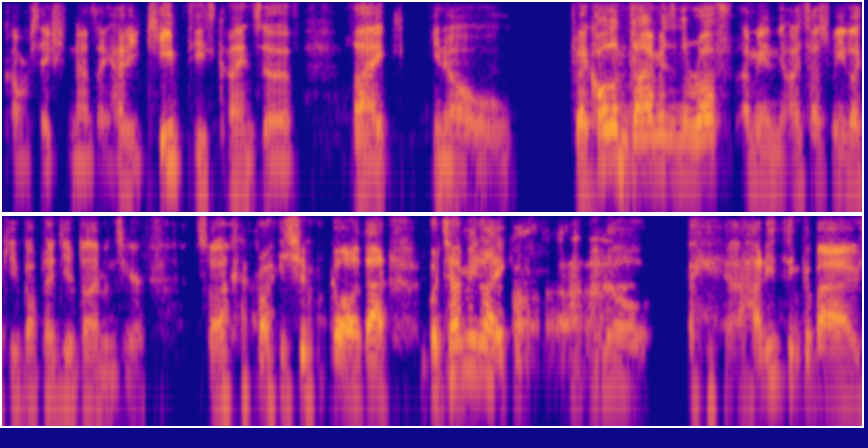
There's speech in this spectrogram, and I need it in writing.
conversation now, it's like, how do you keep these kinds of like, you know, do I call them diamonds in the rough? I mean, it sounds to me like you've got plenty of diamonds here. So I probably shouldn't call it that. But tell me, like, you know, how do you think about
